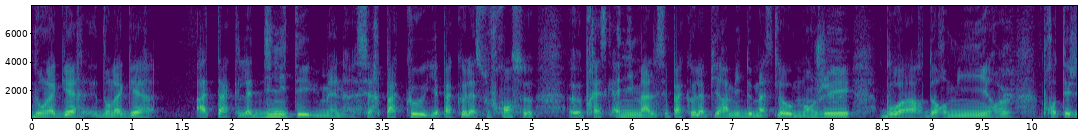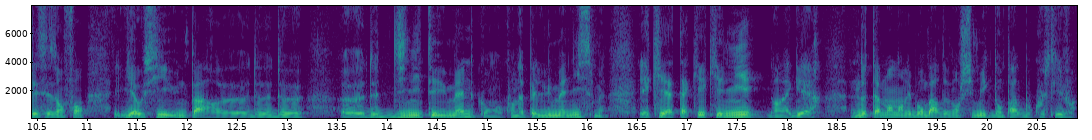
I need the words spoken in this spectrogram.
la guerre, dont la guerre attaque la dignité humaine. Il n'y a pas que la souffrance euh, presque animale, c'est pas que la pyramide de Maslow, manger, boire, dormir, euh, protéger ses enfants. Il y a aussi une part euh, de, dignité humaine qu'on qu appelle l'humanisme et qui est attaquée, qui est niée dans la guerre, notamment dans les bombardements chimiques dont parle beaucoup ce livre.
